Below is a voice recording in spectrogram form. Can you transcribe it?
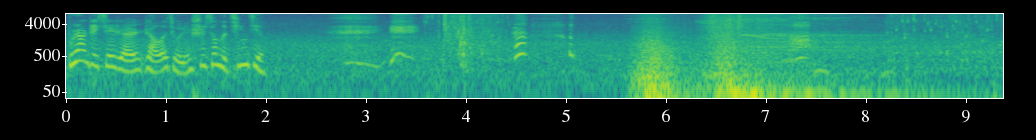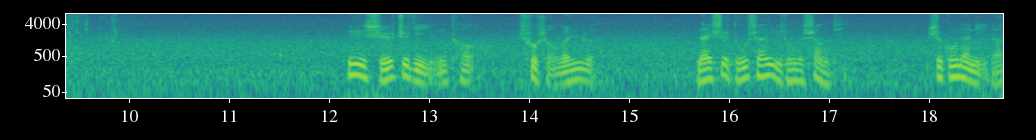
不让这些人扰了九阴师兄的清静。玉石质地莹透，触手温润，乃是独山玉中的上品。是姑娘你的？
